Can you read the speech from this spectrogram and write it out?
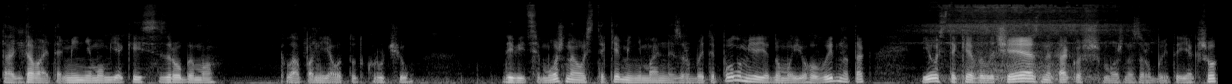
Так, давайте мінімум якийсь зробимо. Клапан я отут кручу. Дивіться, можна ось таке мінімальне зробити полум'я, я думаю, його видно, так? І ось таке величезне також можна зробити, якщо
